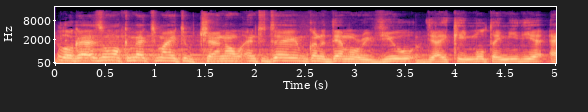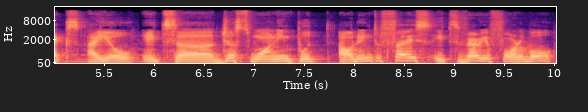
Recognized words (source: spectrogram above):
Hello guys and welcome back to my YouTube channel and today I'm gonna demo review the IK Multimedia AXE I/O. It's uh, just one input audio interface, it's very affordable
